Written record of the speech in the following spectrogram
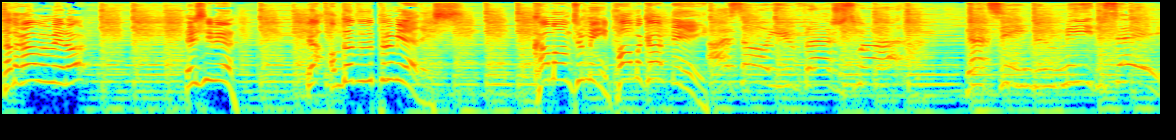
Nou, dan gaan we weer hoor. Is hij weer? Ja, omdat het de première is. Come on to me, Paul McCartney. I saw you flash a smile that seemed to me to say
